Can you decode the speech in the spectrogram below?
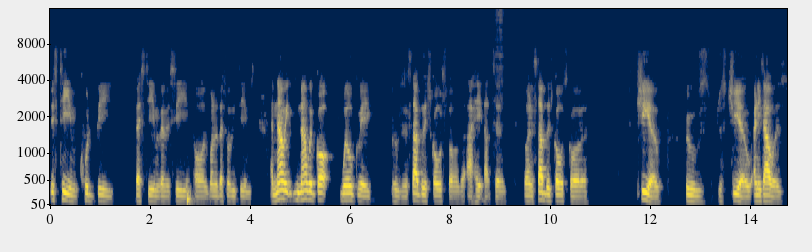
this team could be best team I've ever seen, or one of the best running teams. And now, it, now we've got Will Grigg, who's an established goal scorer. I hate that term, but an established goal scorer. Chio, who's just Chio and his hours.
